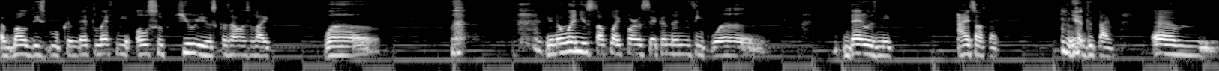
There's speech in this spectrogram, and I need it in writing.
about this book, and that left me also curious because I was like, well. you know when you stop like for a second and you think well that was me. I thought that at the time. Um,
